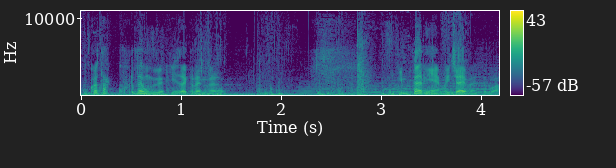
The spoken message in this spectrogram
Tylko tak kurde mówię, jakiś zagramer. Imper nie, wyjdziemy chyba.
